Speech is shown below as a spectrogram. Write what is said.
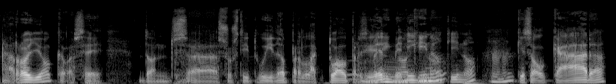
Arroyo, que va ser doncs, eh, substituïda per l'actual president Benigno, Benigno Aquino, uh -huh. que és el que ara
